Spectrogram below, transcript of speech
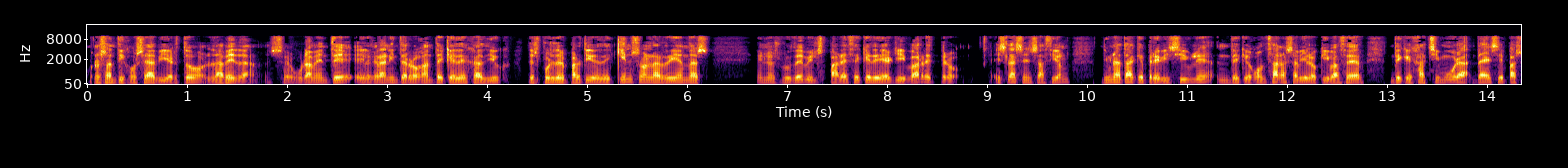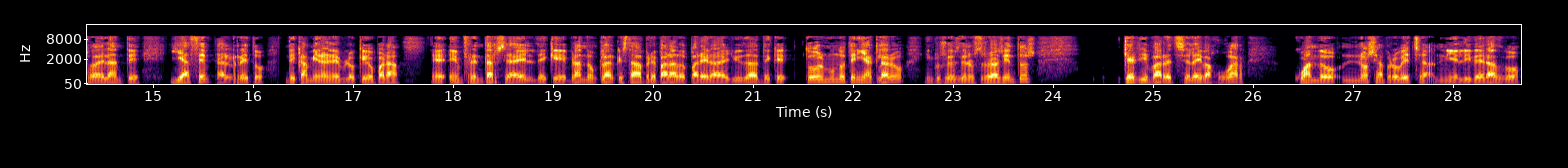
Bueno, Santi José ha abierto la veda. Seguramente el gran interrogante que deja Duke después del partido de quién son las riendas en los Blue Devils parece que de RJ Barrett, pero es la sensación de un ataque previsible, de que Gonzaga sabía lo que iba a hacer, de que Hachimura da ese paso adelante y acepta el reto de cambiar en el bloqueo para eh, enfrentarse a él, de que Brandon Clark estaba preparado para ir a la ayuda, de que todo el mundo tenía claro, incluso desde nuestros asientos, que RJ Barrett se la iba a jugar. Cuando no se aprovecha ni el liderazgo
